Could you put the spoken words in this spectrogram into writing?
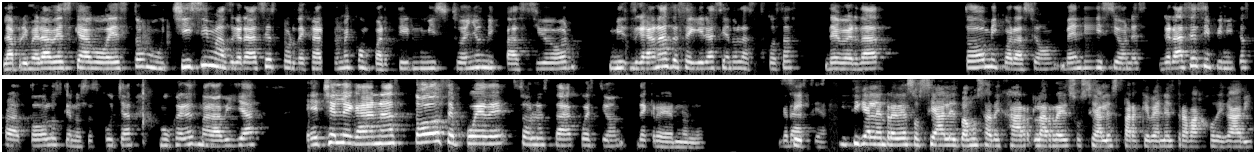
la primera vez que hago esto. Muchísimas gracias por dejarme compartir mis sueños, mi pasión, mis ganas de seguir haciendo las cosas. De verdad, todo mi corazón. Bendiciones. Gracias infinitas para todos los que nos escuchan. Mujeres Maravilla, échenle ganas, todo se puede, solo está cuestión de creérnoslo. Gracias. Y síganla en redes sociales. Vamos a dejar las redes sociales para que vean el trabajo de Gaby,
